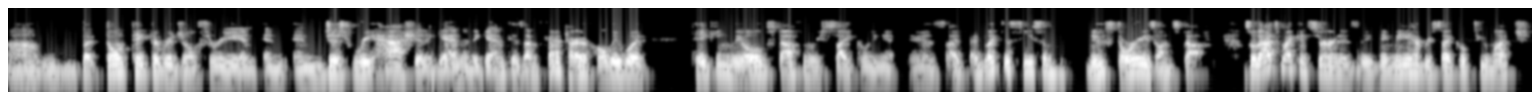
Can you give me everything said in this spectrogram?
um, but don't take the original three and, and, and just rehash it again and again because I'm kind of tired of Hollywood taking the old stuff and recycling it. Because I'd, I'd like to see some new stories on stuff. So that's my concern is they, they may have recycled too much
